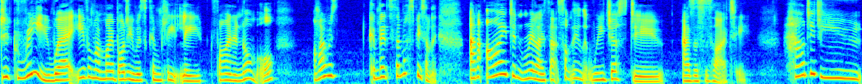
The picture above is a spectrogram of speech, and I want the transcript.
degree where even when my body was completely fine and normal, I was convinced there must be something. And I didn't realize that's something that we just do as a society. How did you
